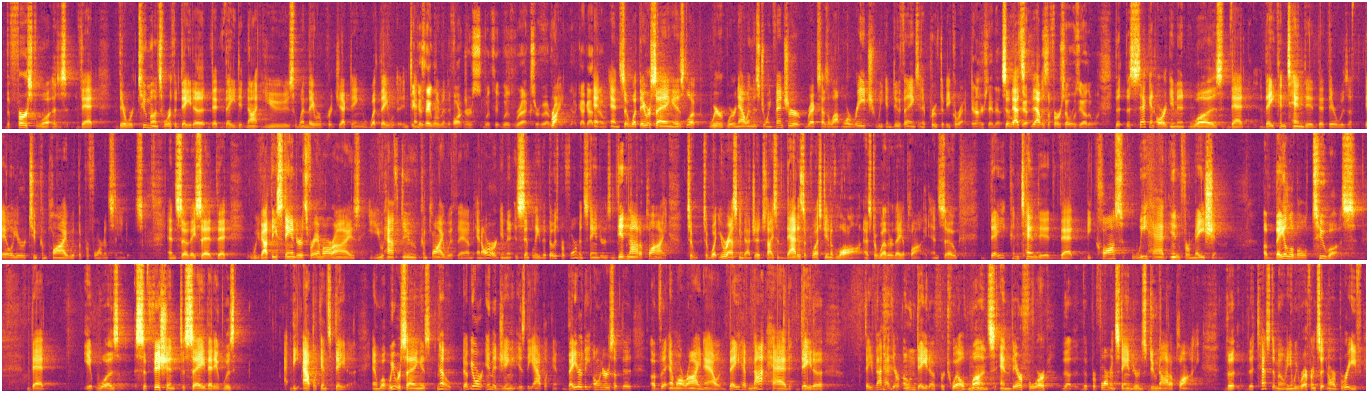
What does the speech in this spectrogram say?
The first was that there were two months' worth of data that they did not use when they were projecting what they intended Because to they do in weren't future. partners with, with Rex or whoever. Right. I got And, that one. and so what they were saying is, look, we're, we're now in this joint venture, Rex has a lot more reach, we can do things, and it proved to be correct. And I understand that. So what was that's, the- that was the first So what was the other one? The, the second argument was that they contended that there was a failure to comply with the performance standards. And so they said that we've got these standards for MRIs, you have to comply with them. And our argument is simply that those performance standards did not apply. To, to what you're asking about, Judge Tyson, that is a question of law as to whether they applied. And so they contended that because we had information available to us that it was sufficient to say that it was the applicant's data. And what we were saying is, no, WR Imaging is the applicant. They are the owners of the, of the MRI now. They have not had data, they've not had their own data for 12 months, and therefore the, the performance standards do not apply. The, the testimony, and we reference it in our brief,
